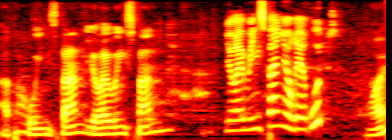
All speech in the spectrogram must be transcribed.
à part Wingspan? Il y aurait Wingspan? Il y aurait Wingspan, il y aurait Root. Ouais.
